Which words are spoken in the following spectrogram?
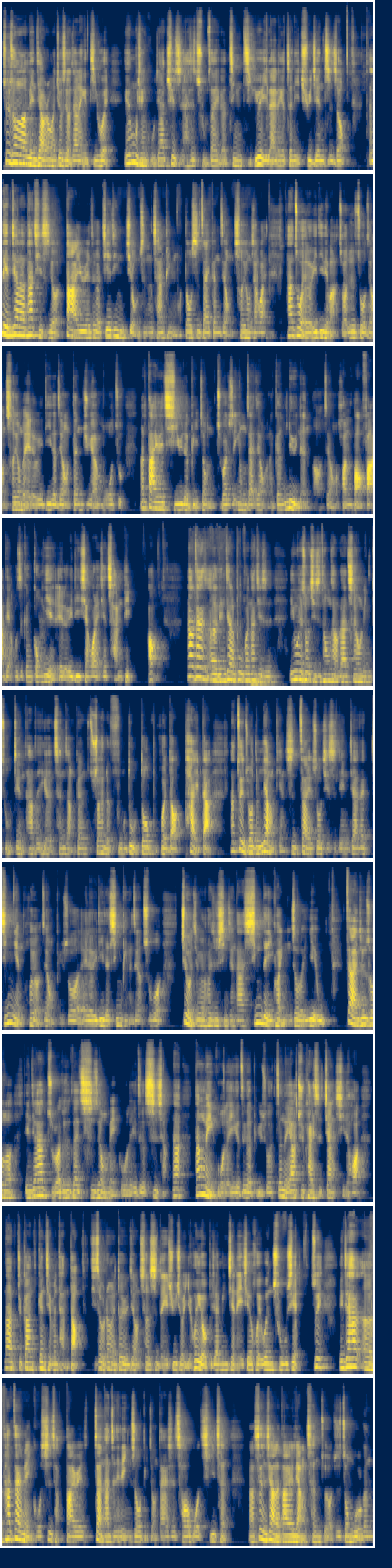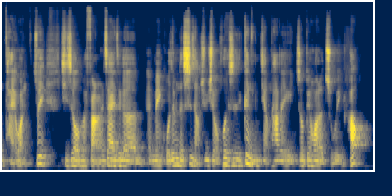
所以说呢，联嘉我认为就是有这样的一个机会，因为目前股价确实还是处在一个近几个月以来的一个整理区间之中。那联嘉呢，它其实有大约这个接近九成的产品都是在跟这种车用相关。它做 LED 的嘛，主要就是做这种车用的 LED 的这种灯具啊模组。那大约其余的比重，主要就是用在这种可能跟绿能啊、哦、这种环保发电，或是跟工业 LED 相关的一些产品。好，那在呃廉价的部分，它其实因为说，其实通常在车用零组件，它的一个成长跟衰退的幅度都不会到太大。那最主要的亮点是在于说，其实廉价在今年会有这种，比如说 LED 的新品的这种出货。就有机会会去形成它新的一块营收的业务。再来就是说呢，人家主要就是在吃这种美国的一个这个市场。那当美国的一个这个，比如说真的要去开始降息的话，那就刚跟前面谈到，其实我认为对于这种车市的一个需求也会有比较明显的一些回温出现。所以人家呃，它在美国市场大约占它整体的营收比重大概是超过七成。那剩下的大约两成左右就是中国跟台湾，所以其实我们反而在这个美国这边的市场需求会是更影响它的一个营收变化的主因。好，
